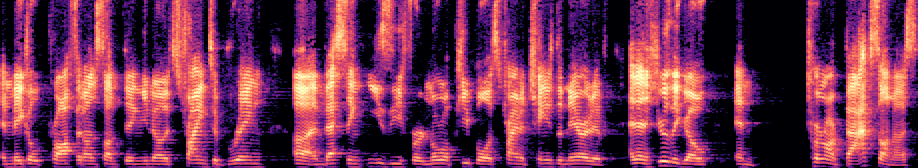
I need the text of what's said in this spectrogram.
and make a profit on something. You know, it's trying to bring uh, investing easy for normal people. It's trying to change the narrative. And then here they go and turn our backs on us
